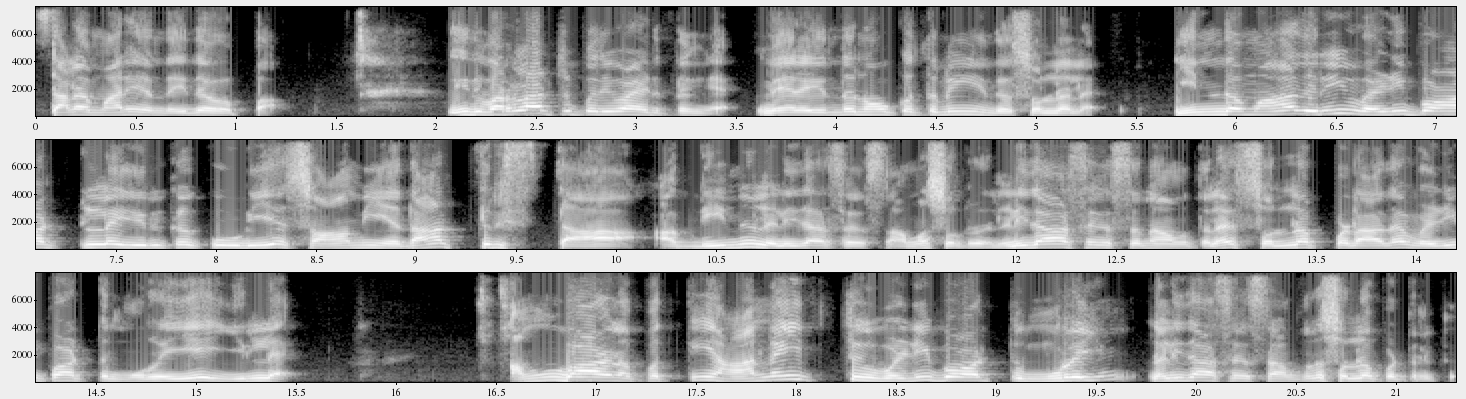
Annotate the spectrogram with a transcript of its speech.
தலை மாதிரி அந்த இதை வைப்பா. இது வரலாற்று பதிவா எடுத்துங்க. வேற எந்த நோக்கத்திலையும் இதை சொல்லலை. இந்த மாதிரி வழிபாட்டுல இருக்கக்கூடிய சாமியை தான் திரிஸ்தா அப்படின்னு லலிதா சகஸ்நாமம் சொல்றது லலிதா சகசநாமத்துல சொல்லப்படாத வழிபாட்டு முறையே இல்லை. அம்பாளை பத்தி அனைத்து வழிபாட்டு முறையும் லலிதா சகஸ்நாமத்துல சொல்லப்பட்டிருக்கு.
